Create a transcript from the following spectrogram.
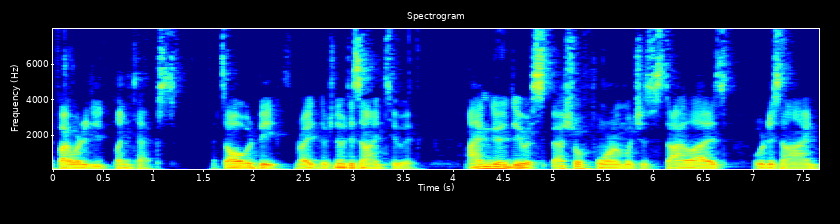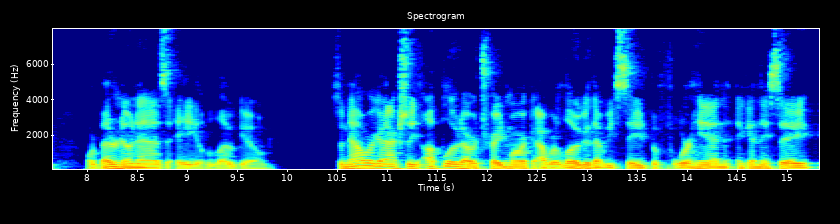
if I were to do plain text. That's all it would be, right? There's no design to it. I'm going to do a special form, which is stylized or design, or better known as a logo. So now we're going to actually upload our trademark, our logo that we saved beforehand. Again, they say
